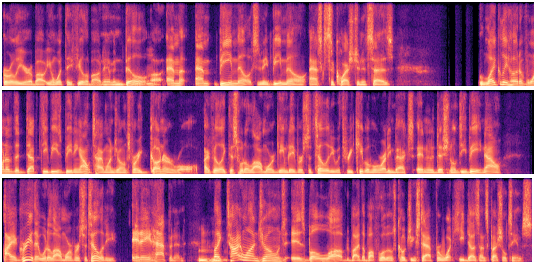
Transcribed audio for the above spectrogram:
earlier about you know what they feel about him, and Bill mm-hmm. uh, M M B Mill, excuse me, B Mill asks a question. It says likelihood of one of the depth DBs beating out Taiwan Jones for a gunner role. I feel like this would allow more game day versatility with three capable running backs and an additional DB. Now, I agree that would allow more versatility. It ain't happening. Mm-hmm. Like Taiwan Jones is beloved by the Buffalo Bills coaching staff for what he does on special teams.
